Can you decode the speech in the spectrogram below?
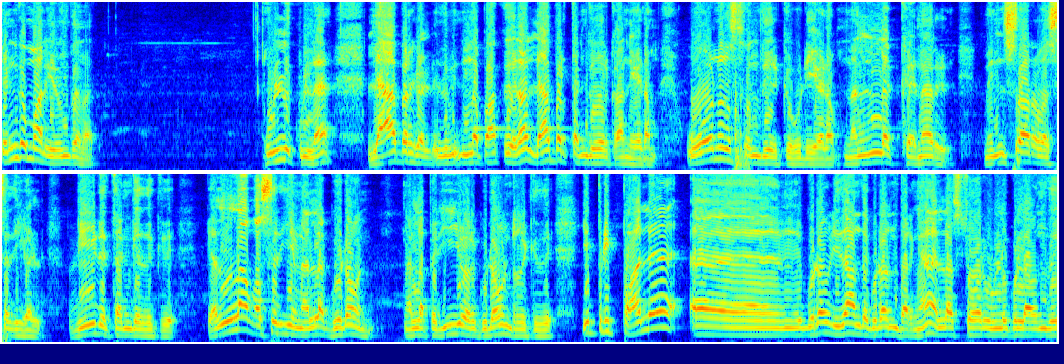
செங்கமால் இருந்தனர். உள்ளுக்குள்ள லேபர்கள் இது இந்த பார்க்கலாம் லேபர் தங்குவதற்கான இடம். ஓனர்ஸ் வந்து இருக்கக்கூடிய இடம். நல்ல கிணறு மின்சார வசதிகள் வீடு தங்குறதுக்கு எல்லா வசதியும் நல்ல குடவுன் நல்ல பெரிய ஒரு குடவுன் இருக்குது. இப்படி பல குடவுன் இதான் அந்த குடவுன் பாருங்க. எல்லா ஸ்டோர் உள்ளுக்குள்ள வந்து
